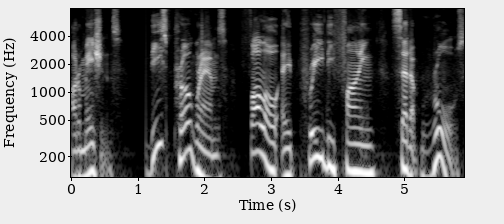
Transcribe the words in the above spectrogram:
Automations. These programs follow a predefined set of rules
